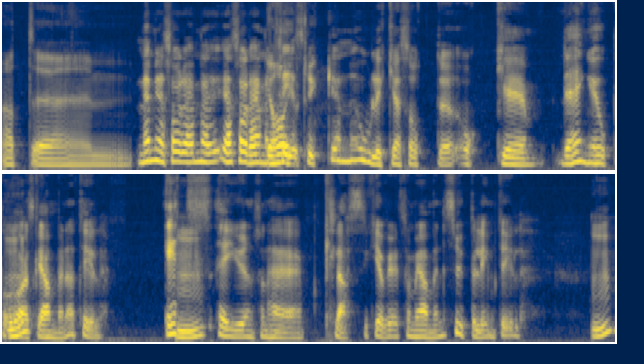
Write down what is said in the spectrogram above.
att... Uh, nej men jag sa det här med, jag sa det här med tre har... stycken olika sorter och uh, det hänger ihop med mm. vad jag ska använda till. Ets mm. är ju en sån här klassiker som jag använder superlim till. Mm.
